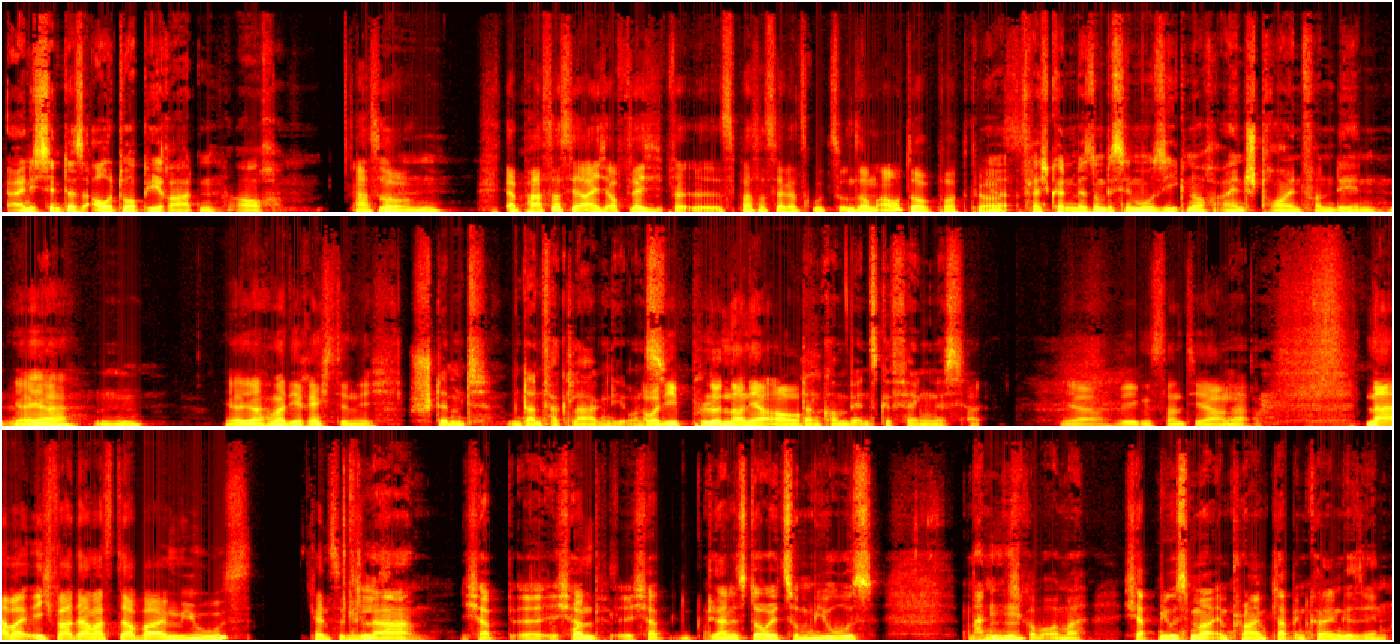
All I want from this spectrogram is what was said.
eigentlich sind das Outdoor-Piraten auch. Ach so. Mhm. Ja, passt das ja eigentlich auch, vielleicht es passt das ja ganz gut zu unserem Outdoor-Podcast. Ja, vielleicht können wir so ein bisschen Musik noch einstreuen von denen. Ja, ja. Mhm. Ja, da haben wir die Rechte nicht. Stimmt. Und dann verklagen die uns. Aber die plündern ja auch. Und dann kommen wir ins Gefängnis. Ja, wegen Santiano. Ja. Na, aber ich war damals da bei Muse. Kennst du Muse? Klar. Ich habe äh, ich hab, ich hab eine kleine Story zu Muse. Mann, mhm. ich komme auch immer. Ich habe Muse mal im Prime Club in Köln gesehen,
